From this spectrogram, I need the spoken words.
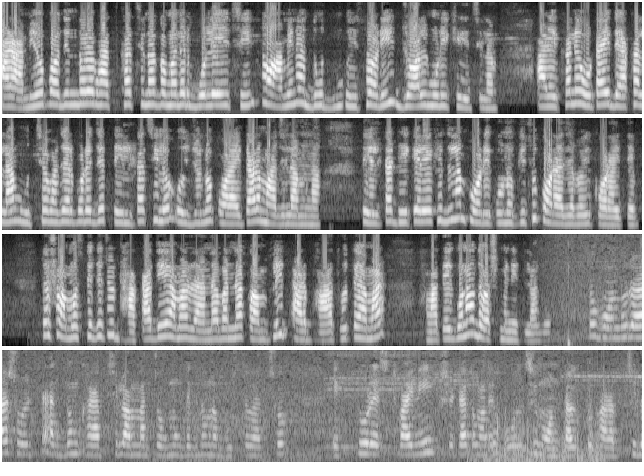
আর আমিও কদিন ধরে ভাত খাচ্ছি না তোমাদের বলেইছি, তো আমি না দুধ সরি জল মুড়ি খেয়েছিলাম। আর এখানে ওটাই দেখালাম, উচ্ছে ভাজার পরে যে তেলটা ছিল, ওই জন্য কড়াইটা আর মাজলাম না। তেলটা ঢেকে রেখে দিলাম, পরে কোনো কিছু করা যাবে ওই কড়াইতে। তো সমস্ত কিছু ঢাকা দিয়ে আমার রান্না বান্না কমপ্লিট আর ভাত হতে আমার হাতে গোনা দশ মিনিট লাগে। তো বন্ধুরা, শরীরটা একদম খারাপ ছিল, আমার চোখ মুখ দেখে তোমরা বুঝতে পারছ, একটু রেস্ট পাইনি সেটা তোমাদের বলছি, মনটা একটু খারাপ ছিল,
